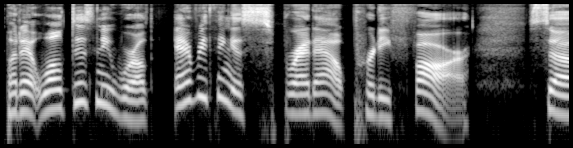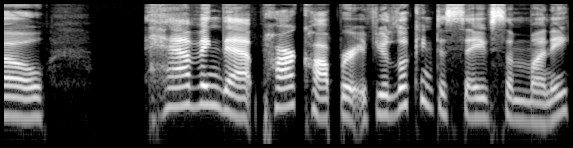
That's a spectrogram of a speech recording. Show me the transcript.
But at Walt Disney World, everything is spread out pretty far. So having that park hopper, if you're looking to save some money,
